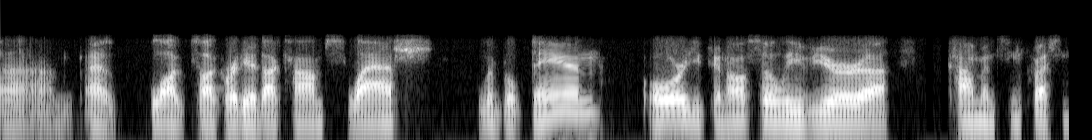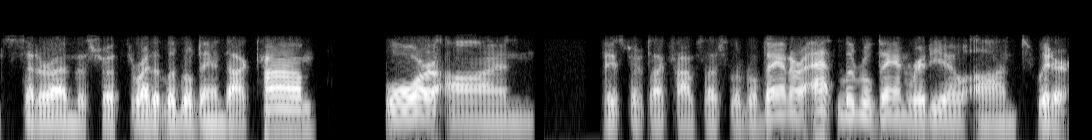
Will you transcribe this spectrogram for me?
um, at blogtalkradio.com slash liberaldan, or you can also leave your uh, comments and questions, etc., on the show thread at liberaldan.com or on facebook.com slash liberaldan or at liberaldanradio on Twitter.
